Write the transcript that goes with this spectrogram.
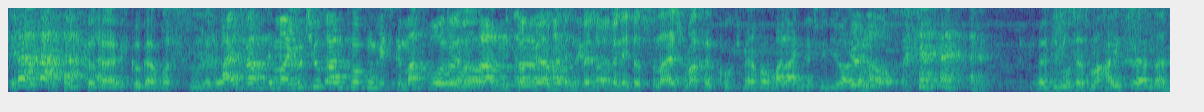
ich guck, ich guck, ich guck einfach zu. Digga. Einfach immer YouTube angucken, wie es gemacht wurde Genau. und dann ich guck mir, äh, wenn, wenn, wenn ich das Fleisch mache, gucke ich mir einfach mein eigenes Video an. Genau. Äh, Die muss erstmal heiß werden, ne?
